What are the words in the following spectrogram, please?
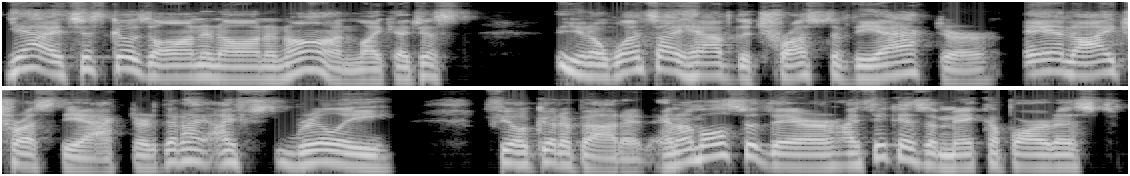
Yeah, it just goes on and on and on. Like I just, you know, once I have the trust of the actor and I trust the actor, then I, I really feel good about it. And I'm also there, I think, as a makeup artist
